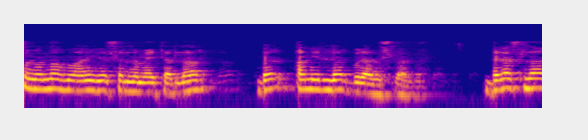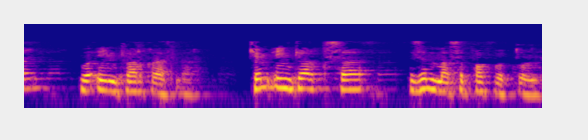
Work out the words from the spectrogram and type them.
صلى الله عليه وسلم aytadilar bir amirlar bo'ladi sizlarda bilasizlar va inkor qilasizlar kim inkor qilsa zimmasi pok bo'libdi uni.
